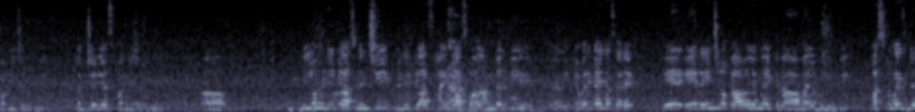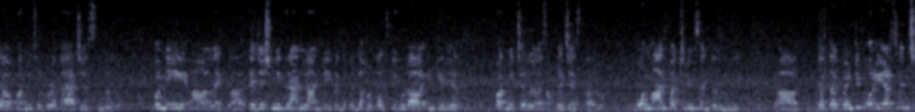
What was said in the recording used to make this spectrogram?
ఫర్నిచర్ ఉంది. లగ్జరియస్ ఫర్నిచర్ ఉంది. బిలో మిడిల్ క్లాస్ నుంచి మిడిల్ క్లాస్ హై క్లాస్ వాళ్ళందరికీ ఎవరికైనా సరే ఏ ఏ రేంజ్లో కావాలన్నా ఇక్కడ అవైలబుల్ ఉంది. కస్టమైజ్డ్ ఫర్నిచర్ కూడా తయారు చేస్తున్నారు. కొన్ని లైక్ తేజస్విని గ్రాండ్ లాంటి పెద్ద పెద్ద హోటల్స్కి కూడా ఇంటీరియర్ ఫర్నిచర్ సప్లై చేస్తారు. ఓన్ మ్యానుఫ్యాక్చరింగ్ సెంటర్ ఉంది. గత ట్వంటీ ఫోర్ ఇయర్స్ నుంచి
